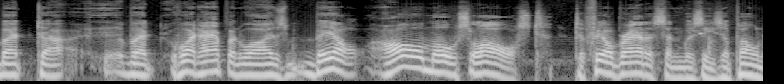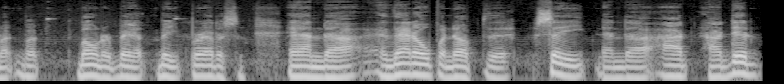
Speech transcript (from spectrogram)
But uh, but what happened was Bill almost lost to Phil Bredesen was his opponent, but Boner beat, beat Bredesen, and uh, and that opened up the seat. And uh, I I did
